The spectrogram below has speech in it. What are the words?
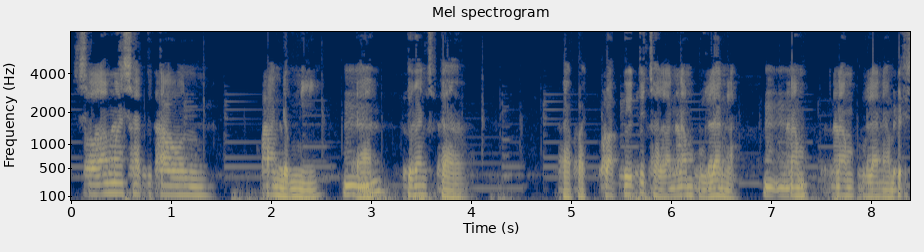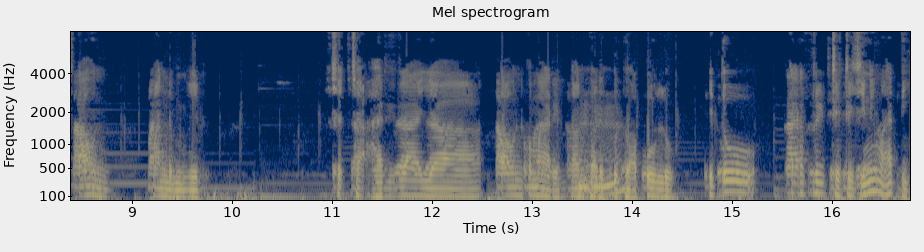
selama satu tahun pandemi, Hmm. ya, itu kan sudah dapat waktu itu jalan enam bulan lah, mm-mm. enam enam bulan hampir setahun pandemi itu. Sejak hari raya tahun kemarin, tahun Hmm. 2020, itu Car Free Day di sini mati,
